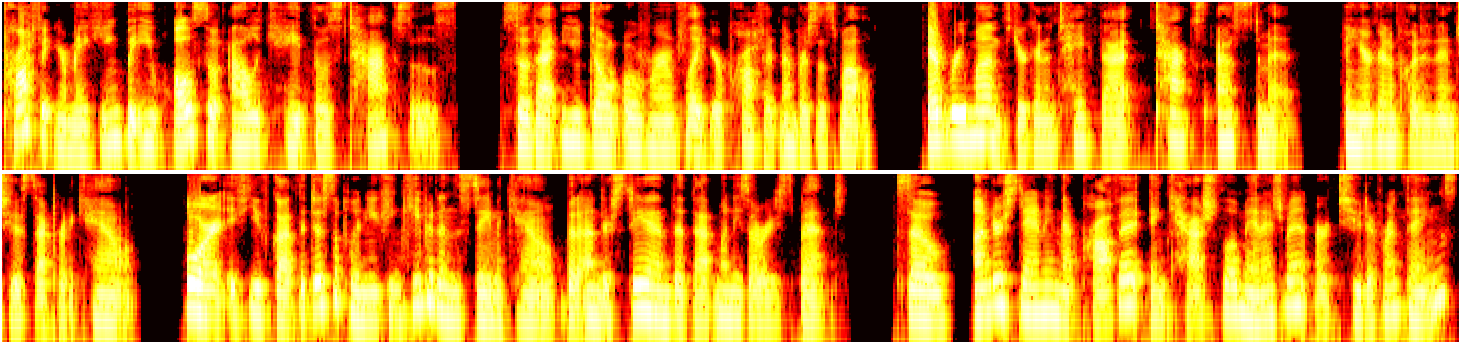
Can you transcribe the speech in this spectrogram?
profit you're making, but you also allocate those taxes so that you don't overinflate your profit numbers as well. Every month, you're going to take that tax estimate and you're going to put it into a separate account. Or if you've got the discipline, you can keep it in the same account, but understand that that money's already spent. So understanding that profit and cash flow management are two different things.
